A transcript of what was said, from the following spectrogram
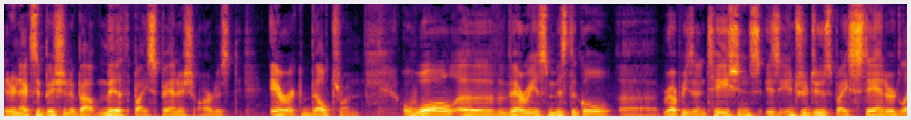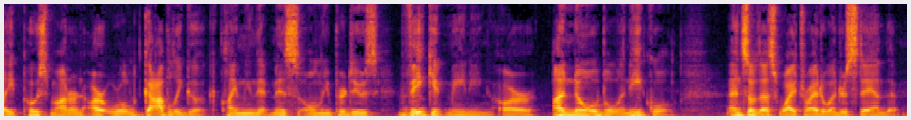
in an exhibition about myth by Spanish artist Erick Beltrán. A wall of various mystical uh, representations is introduced by standard late postmodern art world gobbledygook, claiming that myths only produce vacant meaning, are unknowable and equal, and so that's why I try to understand them.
